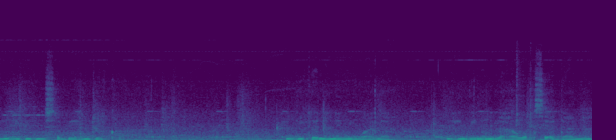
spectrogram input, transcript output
Anong ibig mo sabihin, Rico? Hindi ka naniniwala na hindi na nila hawak si Adana?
